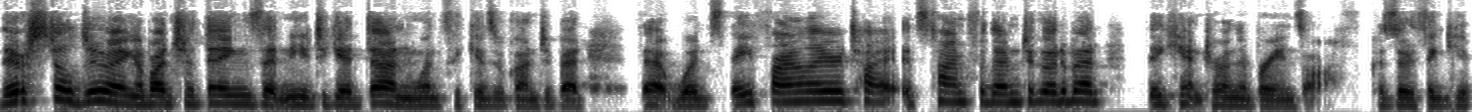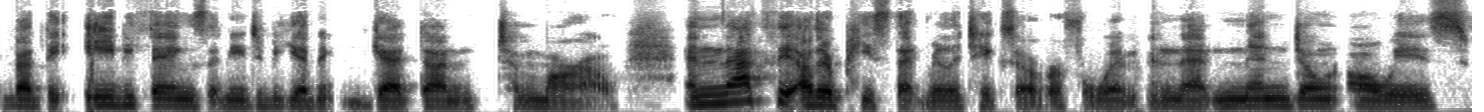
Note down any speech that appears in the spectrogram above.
they're still doing a bunch of things that need to get done once the kids have gone to bed. That once they finally are t- it's time for them to go to bed they can't turn their brains off because they're thinking about the 80 things that need to be getting get done tomorrow. And that's the other piece that really takes over for women that men don't always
